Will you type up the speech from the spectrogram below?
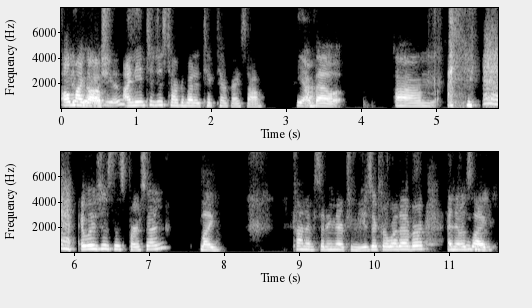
Oh my gosh, obvious? I need to just talk about a TikTok I saw. yeah about um it was just this person like kind of sitting there to music or whatever and it was Mhm. like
